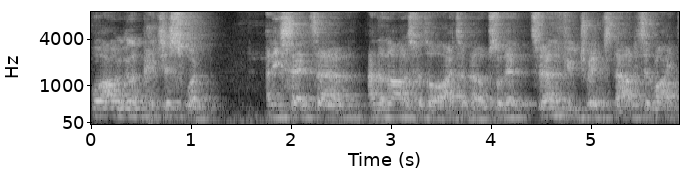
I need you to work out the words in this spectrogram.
Well, how are we going to pitch this one? And he said, um, and then I said, oh, I don't know. So, then, so we had a few drinks now, and he said, right,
